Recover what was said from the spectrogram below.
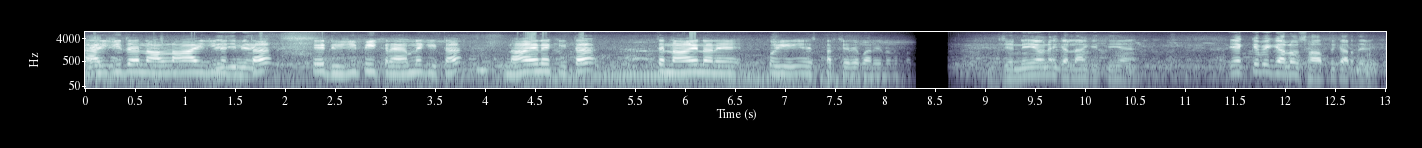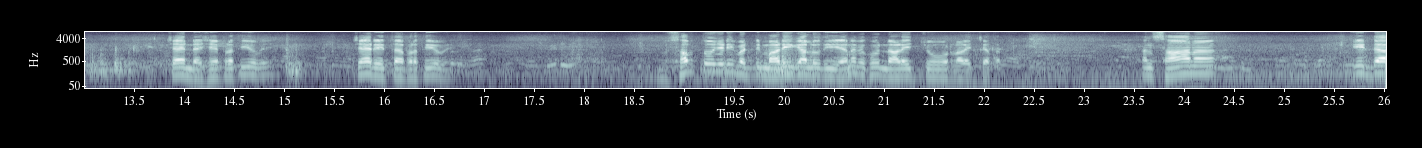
ਆਈਜੀ ਦੇ ਨਾਲ ਨਾ ਆਈਜੀ ਨੇ ਕੀਤਾ ਇਹ ਡੀਜੀਪੀ ਕ੍ਰਾਈਮ ਨੇ ਕੀਤਾ ਨਾ ਇਹਨੇ ਕੀਤਾ ਤੇ ਨਾ ਇਹਨਾਂ ਨੇ ਕੋਈ ਇਸ ਪਰਚੇ ਦੇ ਬਾਰੇ ਇਹਨਾਂ ਨੂੰ ਜਿੰਨੀਆਂ ਉਹਨੇ ਗੱਲਾਂ ਕੀਤੀਆਂ, ਇੱਕ ਵੀ ਗੱਲ ਉਹ ਸਾਬਤ ਕਰ ਦੇਵੇ। ਚਾਹੇ ਨਸ਼ੇ ਪ੍ਰਤੀ ਹੋਵੇ, ਚਾਹੇ ਰੇਤਾ ਪ੍ਰਤੀ ਹੋਵੇ। ਸਭ ਤੋਂ ਜਿਹੜੀ ਵੱਡੀ, ਮਾੜੀ ਗੱਲ ਉਹਦੀ ਹੈ ਨਾ, ਵੇਖੋ, ਨਾਲੇ ਚੋਰ, ਨਾਲੇ ਚਤਰ। ਇਨਸਾਨ ਏਡਾ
